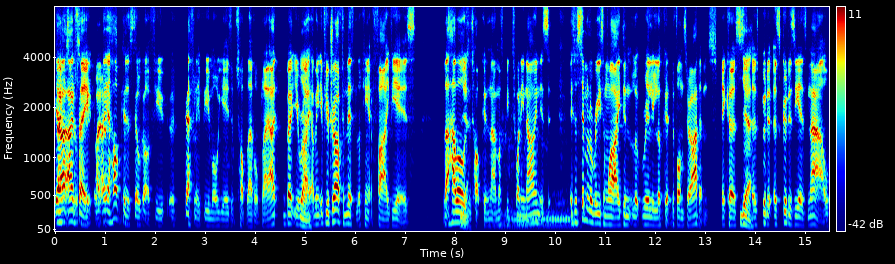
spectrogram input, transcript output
Yeah, I'd say yeah, Hopkins has still got a few, uh, definitely a few more years of top level play. I, but you're yeah. right. I mean, if you're drafting this looking at five years, like how old yeah. is Hopkins now? Must be 29. It's it's a similar reason why I didn't look really look at Davante Adams because yeah. as good as good as he is now,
